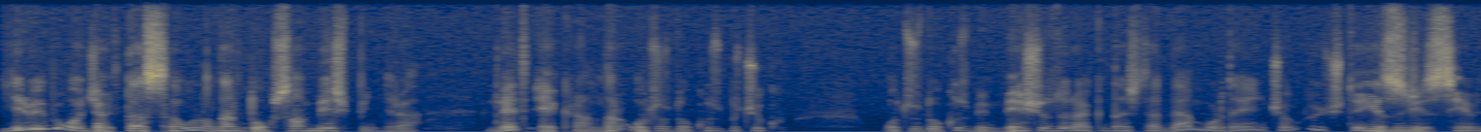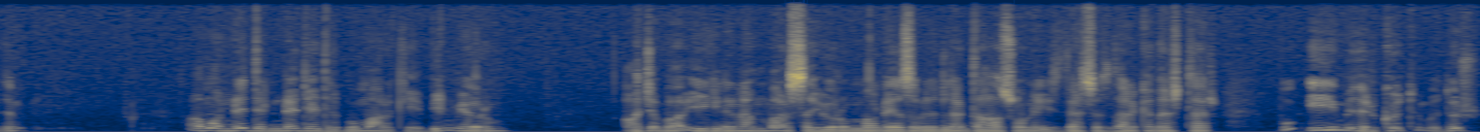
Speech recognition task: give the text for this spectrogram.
21 Ocak'ta savunalar 95 bin lira. LED ekranlar 39,5 39.500 lira arkadaşlar. Ben burada en çok 3D yazıcıyı sevdim. Ama nedir ne değildir bu markayı bilmiyorum. Acaba ilgilenen varsa yorumlarla yazabilirler. Daha sonra izlersiniz arkadaşlar. Bu iyi midir kötü müdür?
